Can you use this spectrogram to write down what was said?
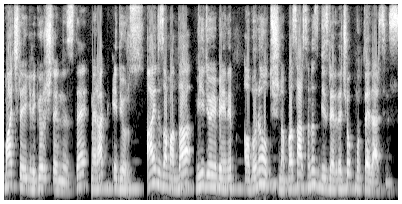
Maçla ilgili görüşlerinizi de merak ediyoruz. Aynı zamanda videoyu beğenip abone ol tuşuna basarsanız bizleri de çok mutlu edersiniz.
